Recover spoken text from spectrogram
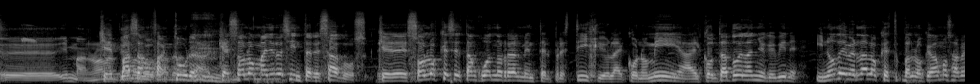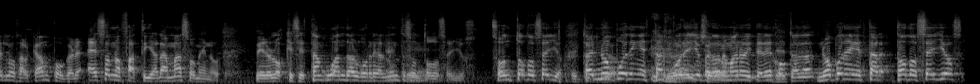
eh. No que pasan porque- factura, que son los mayores interesados, que son los que se están jugando realmente el prestigio, la economía, el contrato del año que viene, y no de verdad los que, los que vamos a verlos al campo, que eso nos fastidiará más o menos, pero los que se están jugando algo realmente son todos ellos, son todos ellos. Entonces no pueden estar por ello, perdón Manuel, y te dejo, no pueden estar todos ellos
